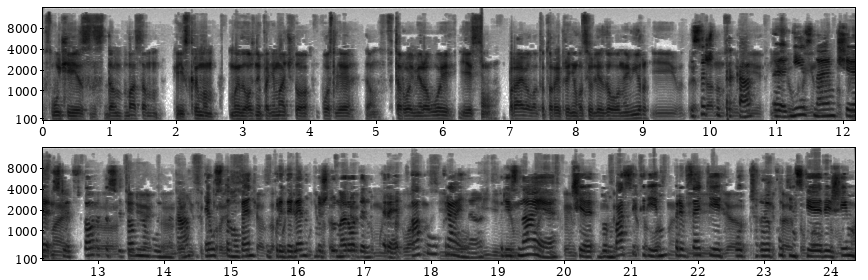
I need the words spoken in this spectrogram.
В случае с Донбассом и с Крымом мы должны понимать, что после там, Второй мировой есть ну, правила, которые принял цивилизованный мир. И, също така, е, ние знаем, че след Втората световна война е установен определен международен ред. Ако Украина признае, че Донбас и Крим, превзети от путинския режим,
